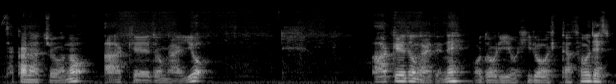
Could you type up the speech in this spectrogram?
魚町のアーケード街を、アーケード街でね、踊りを披露したそうです。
